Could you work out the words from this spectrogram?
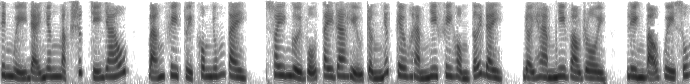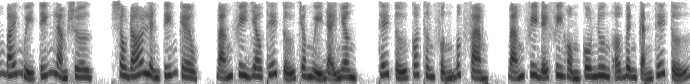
xin ngụy đại nhân mặc sức chỉ giáo, bản phi tuyệt không nhúng tay, xoay người vỗ tay ra hiệu Trần Nhất kêu Hàm Nhi phi hồng tới đây, đợi Hàm Nhi vào rồi, liền bảo quỳ xuống bái ngụy Tiến làm sư, sau đó lên tiếng kêu, bản phi giao thế tử cho ngụy đại nhân, thế tử có thân phận bất phàm, bản phi để phi hồng cô nương ở bên cạnh thế tử,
